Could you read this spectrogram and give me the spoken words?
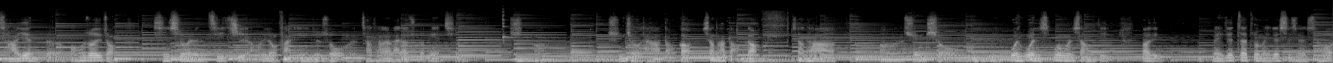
查验的，或者说一种行事为人的机制，然后一种反应，就是说我们常常要来到主的面前，寻求他祷告，向他祷告，向他啊寻求。问问问问上帝，到底每件在做每件事情的时候，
